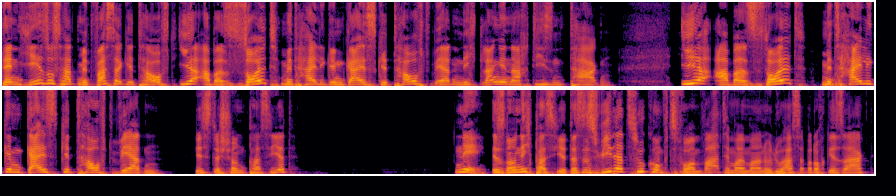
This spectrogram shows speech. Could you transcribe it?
Denn Jesus hat mit Wasser getauft, ihr aber sollt mit Heiligem Geist getauft werden, nicht lange nach diesen Tagen. Ihr aber sollt mit Heiligem Geist getauft werden. Ist es schon passiert? Nee, ist noch nicht passiert. Das ist wieder Zukunftsform. Warte mal, Manu, du hast aber doch gesagt,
